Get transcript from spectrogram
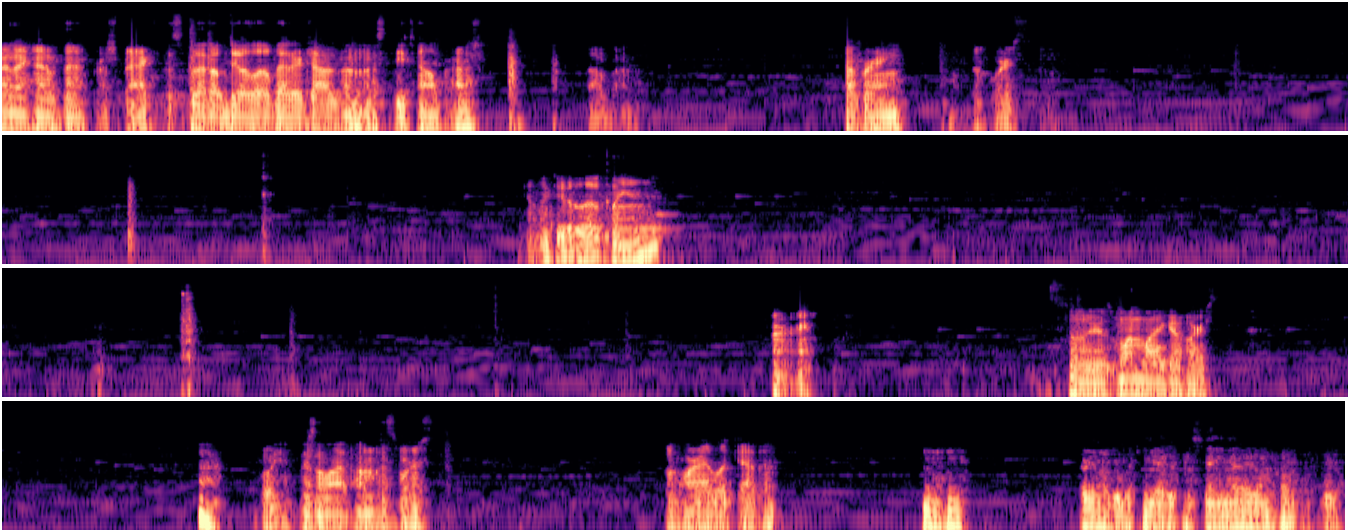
that I have that brush back, that'll do a little better job than this detail brush of horse. Boy, there's a lot on this horse. The more I look at it. Mm-hmm. I remember looking at it and saying, I don't know about this.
